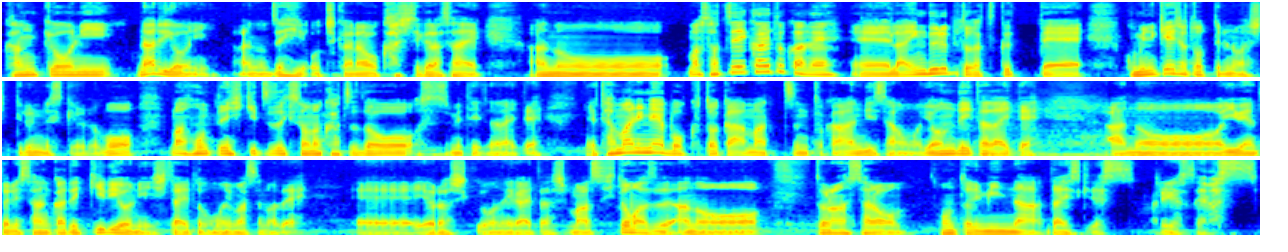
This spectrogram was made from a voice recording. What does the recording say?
環境になるように、あの、ぜひお力を貸してください。あのー、まあ、撮影会とかね、えー、LINE グループとか作って、コミュニケーション取ってるのは知ってるんですけれども、まあ、本当に引き続きその活動を進めていただいて、えたまにね、僕とかマッツンとかアンディさんを呼んでいただいて、あのイベントに参加できるようにしたいと思いますので、えー、よろしくお願いいたします。ひとまず、あのー、トランスサロン、本当にみんな大好きです。ありがとうございます。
